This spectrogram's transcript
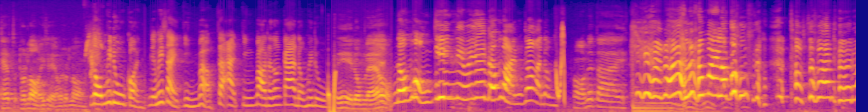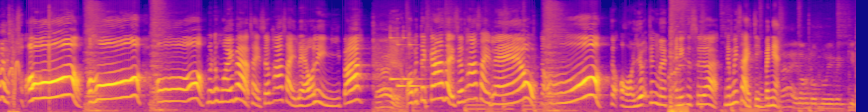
แค่ทดลองเฉยๆเอามาทดลองดมให้ดูก่อน ยังไม่ใส่จริงเปล่าสะอาดจริงเปล่าเธอต้องกล้าดมให้ดู นี่ดมแล้วดมของจริงนี่ไม่ใช่ดมหวานกล้องอะดมหอมจะตายเฮียนะแล้วทำไมเราต้องจับเสื้อผ้าเธอด้วยอ๋ออ๋ออ๋อ มันเอาไว้แบบใส่เสื้อผ้าใส่แล้วอะไรอย่างงี้ปะใช่เอาไปตะกร้าใส่เสื้อผ้าใส่แล้วอ๋อแต่อ๋อเยอะจังเลย อันนี้คือเสื้อยังไม่ใส่จริงปะเนี่ยใช่ลองดมดูยังเป็นกลิ่น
